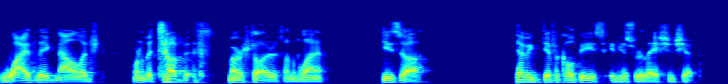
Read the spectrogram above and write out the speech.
widely acknowledged one of the toughest martial artists on the planet. He's uh having difficulties in his relationship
